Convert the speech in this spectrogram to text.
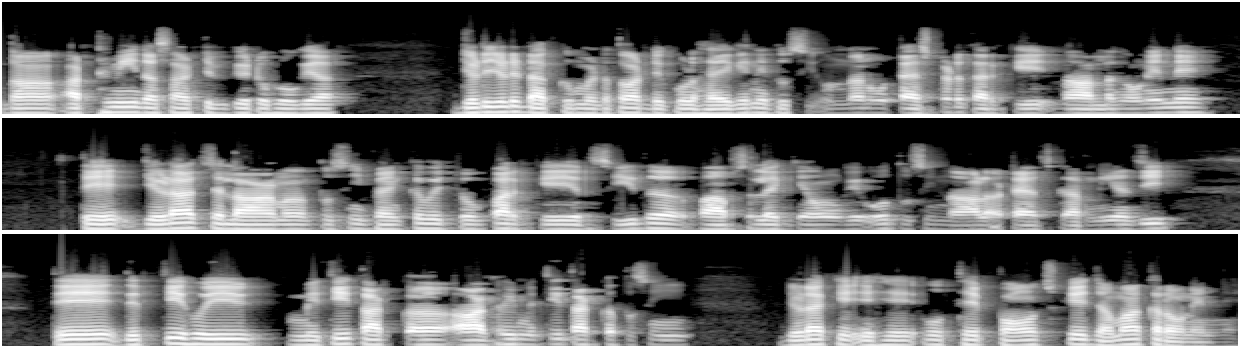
ਦਾ 8ਵੀਂ ਦਾ ਸਰਟੀਫਿਕੇਟ ਹੋ ਗਿਆ ਜਿਹੜੇ ਜਿਹੜੇ ਡਾਕੂਮੈਂਟ ਤੁਹਾਡੇ ਕੋਲ ਹੈਗੇ ਨੇ, ਤੁਸੀਂ ਉਹਨਾਂ ਨੂੰ ਅਟੈਸਟਡ ਕਰਕੇ ਨਾਲ ਲਗਾਉਣੇ ਨੇ ਤੇ ਜਿਹੜਾ ਚਲਾਨ ਤੁਸੀਂ ਬੈਂਕ ਵਿੱਚੋਂ ਭਰ ਕੇ ਰਸੀਦ ਵਾਪਸ ਲੈ ਕੇ ਆਓਗੇ, ਉਹ ਤੁਸੀਂ ਨਾਲ ਅਟੈਚ ਕਰਨੀ ਹੈ ਜੀ। ਤੇ ਦਿੱਤੀ ਹੋਈ ਮਿਤੀ ਤੱਕ, ਆਖਰੀ ਮਿਤੀ ਤੱਕ ਤੁਸੀਂ ਜਿਹੜਾ ਕਿ ਇਹ ਉੱਥੇ ਪਹੁੰਚ ਕੇ ਜਮ੍ਹਾਂ ਕਰਾਉਣੇ ਨੇ।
